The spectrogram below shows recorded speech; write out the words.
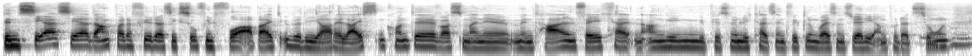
bin sehr, sehr dankbar dafür, dass ich so viel Vorarbeit über die Jahre leisten konnte, was meine mentalen Fähigkeiten anging, die Persönlichkeitsentwicklung, weil sonst wäre die Amputation mhm.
